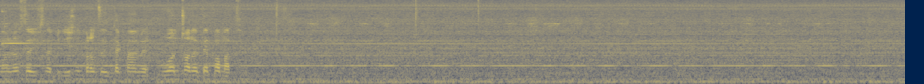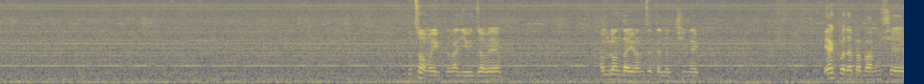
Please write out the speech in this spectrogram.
można wstawić na 50%, tak mamy włączony tempomat. Co moi kochani widzowie oglądający ten odcinek? Jak podoba wam się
